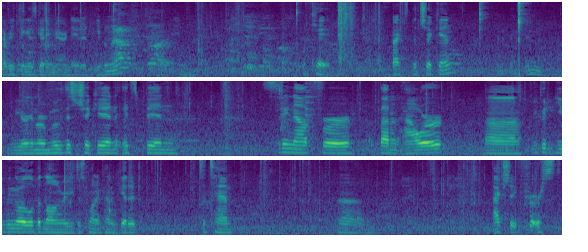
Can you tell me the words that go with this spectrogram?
everything is getting marinated evenly. Okay, back to the chicken. We are gonna remove this chicken. It's been sitting out for about an hour. Uh, you could even go a little bit longer. You just want to kind of get it to temp. Um, actually, first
